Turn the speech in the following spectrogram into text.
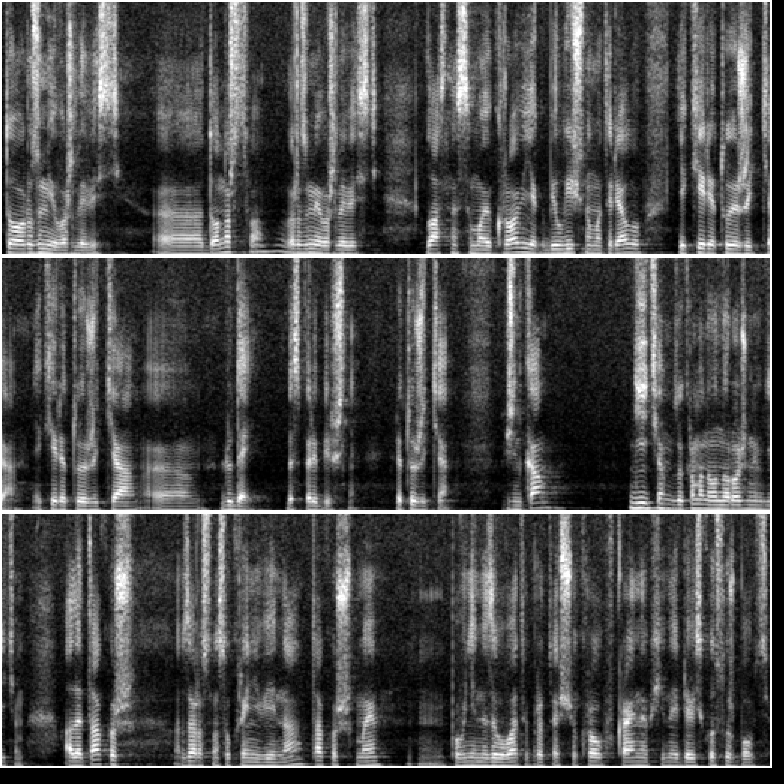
то розумію важливість е, донорства, розумію важливість власне самої крові як біологічного матеріалу, який рятує життя, який рятує життя е, людей без перебільшення, рятує життя жінкам, дітям, зокрема новонародженим дітям, але також зараз у нас в Україні війна. Також ми повинні не забувати про те, що кров вкрай необхідна і для військовослужбовців.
